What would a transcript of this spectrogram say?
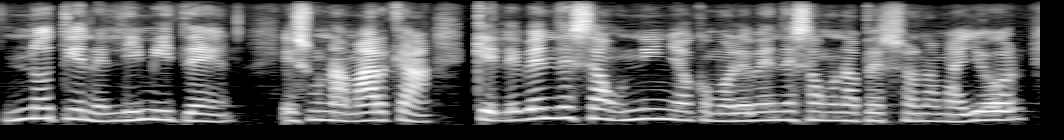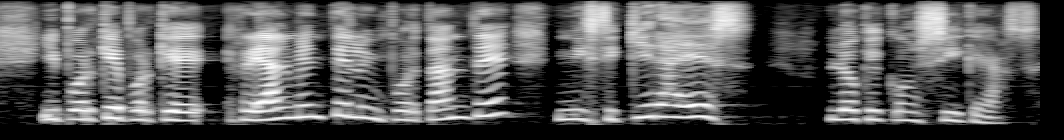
no tiene límite, es una marca que le vendes a un niño como le vendes a una persona mayor. ¿Y por qué? Porque realmente lo importante ni siquiera es lo que consigas.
